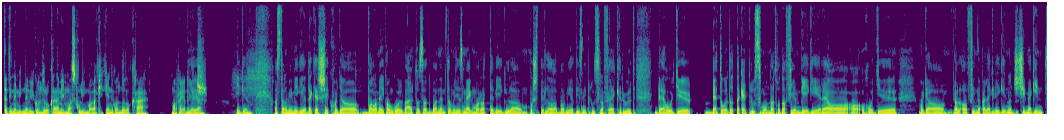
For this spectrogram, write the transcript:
tehát én nem így, nem így gondolok rá, nem egy maszkulin valakiként gondolok rá. Marha érdekes. Ja, ja. Igen. Aztán ami még érdekesség, hogy a valamelyik angol változatban, nem tudom, hogy ez megmaradt-e végül a, most például abban, ami a Disney Plus-ra felkerült, de hogy betoldottak egy plusz mondatot a film végére, a, a, hogy, hogy a, a, a filmnek a legvégén a Gigi megint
